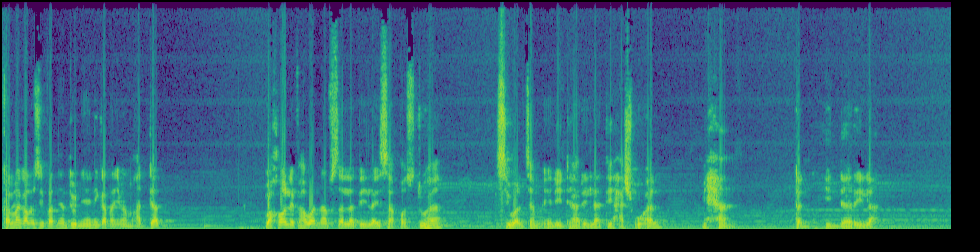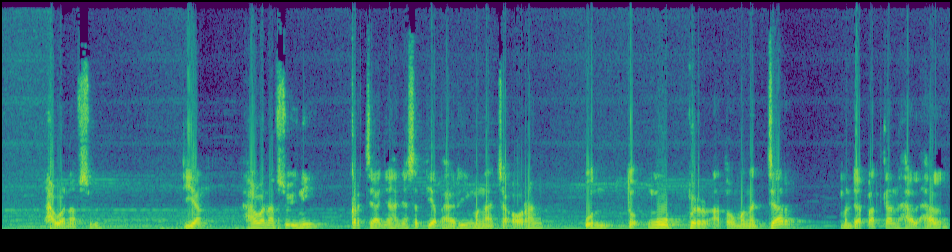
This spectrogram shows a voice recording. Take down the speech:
Karena kalau sifatnya dunia ini katanya Imam Haddad, wa khalif hawa nafsa allati laisa qasduha siwal jam'i lidari lati hasbuhal mihan dan hindarilah hawa nafsu yang hawa nafsu ini kerjanya hanya setiap hari mengajak orang untuk nguber atau mengejar mendapatkan hal-hal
